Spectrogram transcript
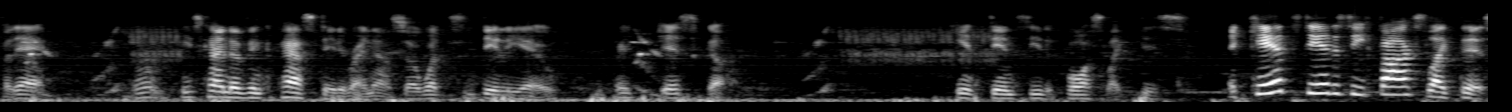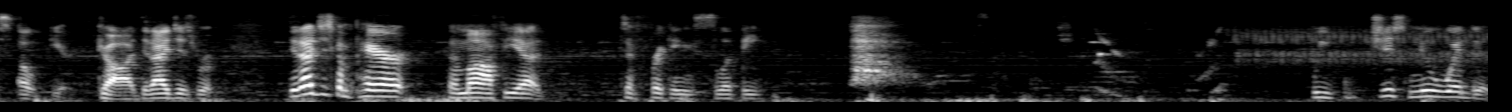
for that. Well, he's kind of incapacitated right now, so what's the dealio? Where's Jessica? Can't stand to see the boss like this. I can't stand to see Fox like this. Oh dear God, did I just did I just compare the Mafia to freaking Slippy? We just knew where the,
